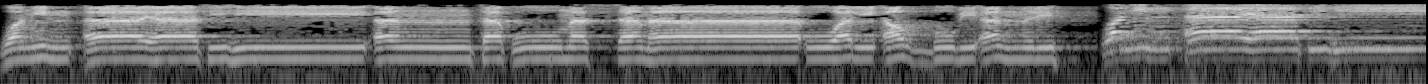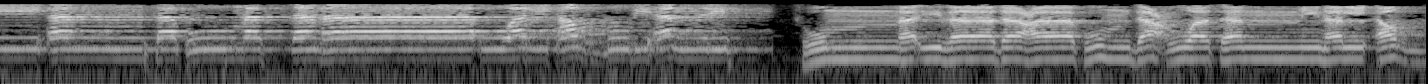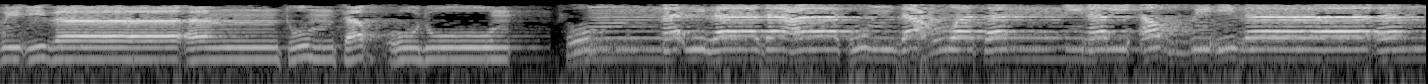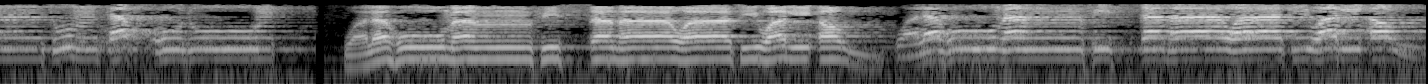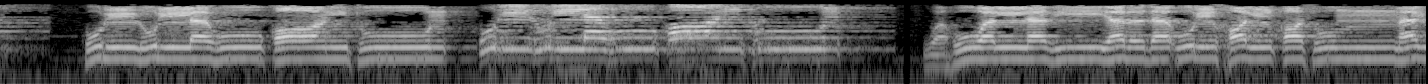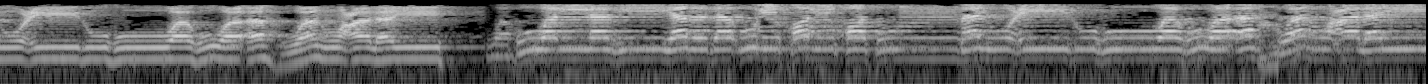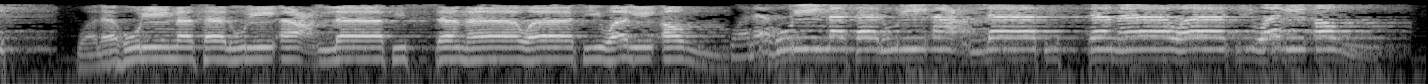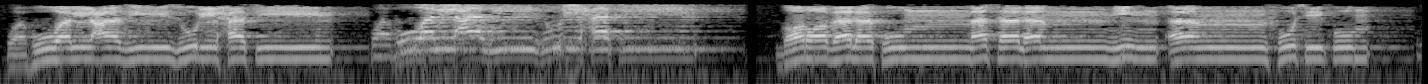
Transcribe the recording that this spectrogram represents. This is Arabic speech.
وَمِنْ آيَاتِهِ أَن تَقُومَ السَّمَاءُ وَالْأَرْضُ بِأَمْرِهِ وَمِنْ آيَاتِهِ أَن تَقُومَ السَّمَاءُ وَالْأَرْضُ بِأَمْرِهِ ثُمَّ إِذَا دَعَا لكم دعوة من الأرض إذا أنتم تخرجون ثم إذا دعاكم دعوة من الأرض إذا أنتم تخرجون وله من في السماوات والأرض وله من في السماوات كل له قانتون كل له قانتون وهو الذي يبدأ الخلق ثم يعيده وهو أهون عليه وهو الذي يبدأ الخلق ثم يعيده وهو أهون عليه وله المثل الأعلى في السماوات والأرض وله المثل الأعلى في السماوات والأرض وهو العزيز الحكيم وهو العزيز الحكيم ضرب لكم مثلا من أنفسكم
